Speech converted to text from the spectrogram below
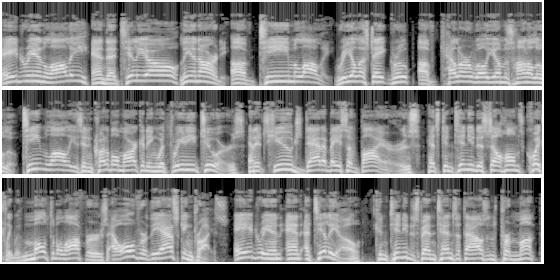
Adrienne Lally and Attilio Leonardi of Team Lally, real estate group of Keller Williams Honolulu. Team Lally's incredible marketing with 3D tours and its huge database of buyers has continued to sell homes quickly with multiple offers over the asking price. Adrienne and Attilio continue to spend tens of thousands per month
